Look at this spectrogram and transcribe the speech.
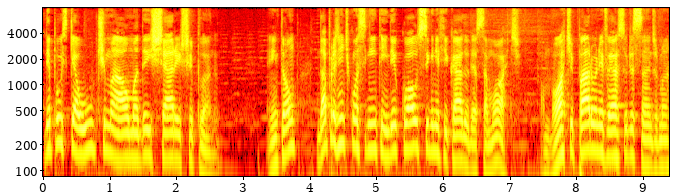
depois que a última alma deixar este plano. Então, dá pra gente conseguir entender qual o significado dessa morte? A morte para o universo de Sandman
